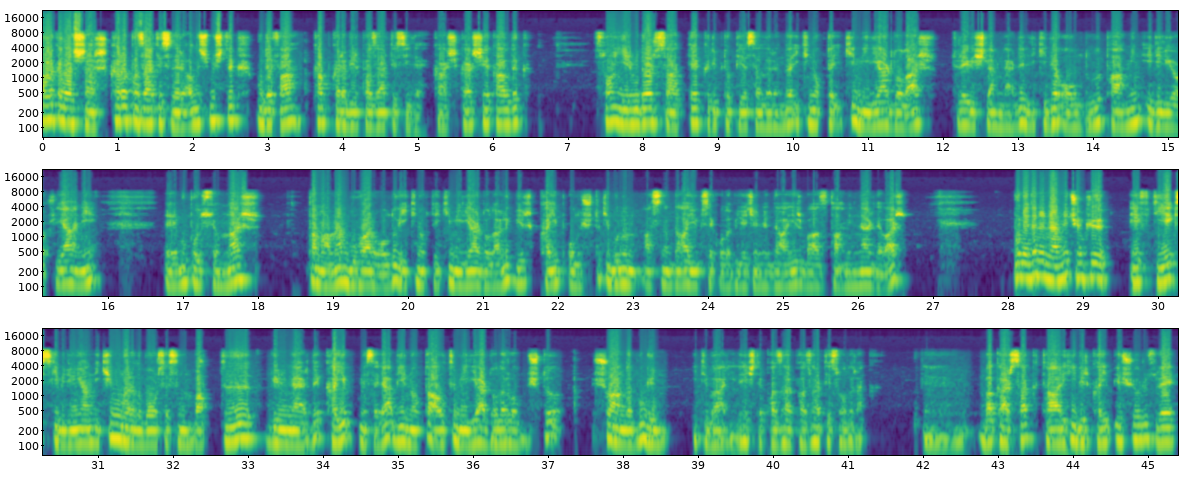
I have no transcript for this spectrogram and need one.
Arkadaşlar kara pazartesilere alışmıştık. Bu defa kapkara bir pazartesiyle karşı karşıya kaldık. Son 24 saatte kripto piyasalarında 2.2 milyar dolar türev işlemlerde likide olduğu tahmin ediliyor. Yani e, bu pozisyonlar tamamen buhar oldu ve 2.2 milyar dolarlık bir kayıp oluştu ki bunun aslında daha yüksek olabileceğine dair bazı tahminler de var. Bu neden önemli? Çünkü FTX gibi dünyanın iki numaralı borsasının battığı günlerde kayıp mesela 1.6 milyar dolar olmuştu. Şu anda bugün itibariyle işte pazar pazartesi olarak e, bakarsak tarihi bir kayıp yaşıyoruz ve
